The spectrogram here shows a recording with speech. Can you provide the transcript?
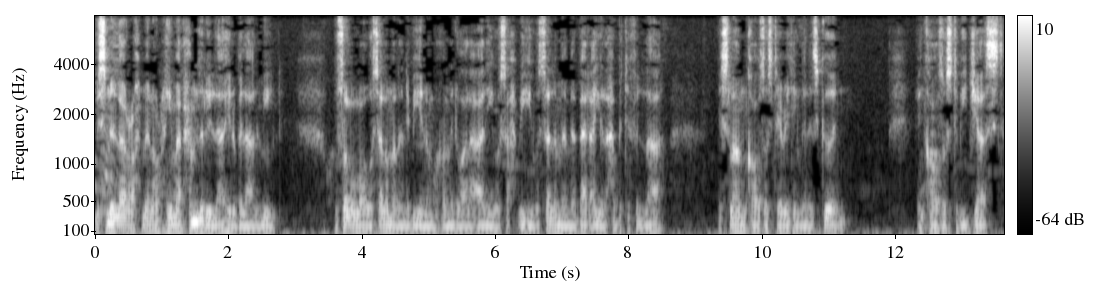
بسم الله الرحمن الرحيم الحمد لله رب العالمين وصلى الله وسلم على نبينا Muhammad وعلى آله وصحبه وسلم أما بعد أيها الأحبة في الله Islam calls us to everything that is good and calls us to be just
